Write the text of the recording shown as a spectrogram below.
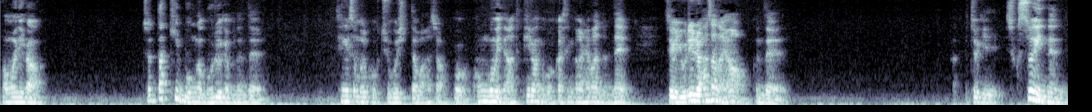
어머니가 저 딱히 뭔가 무력이 없는데 생일 선물 꼭 주고 싶다고 하셔갖고 곰곰이 나한테 필요한 게 뭘까 생각을 해봤는데 제가 요리를 하잖아요. 근데 저기 숙소에 있는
